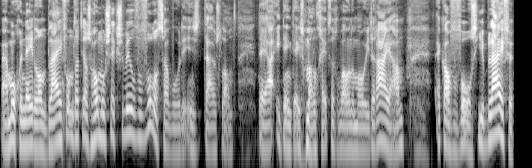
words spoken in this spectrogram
Maar hij mocht in Nederland blijven omdat hij als homoseksueel vervolgd zou worden in zijn thuisland. Nou ja, ik denk deze man geeft er gewoon een mooie draai aan. En kan vervolgens hier blijven.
